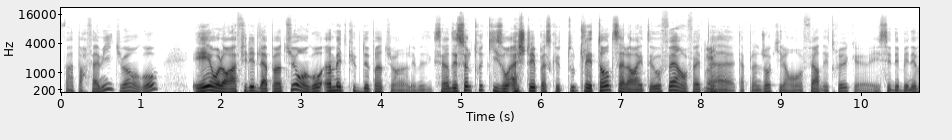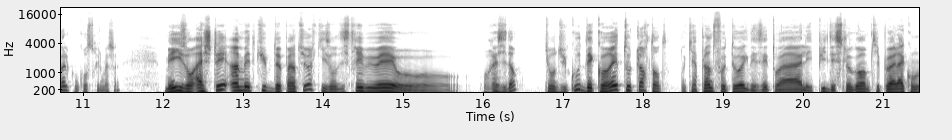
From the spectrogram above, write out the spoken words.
enfin, par famille, tu vois, en gros. Et on leur a filé de la peinture, en gros, un mètre cube de peinture. hein. C'est un des seuls trucs qu'ils ont acheté parce que toutes les tentes, ça leur a été offert, en fait. Ouais. T'as t'as plein de gens qui leur ont offert des trucs, euh, et c'est des bénévoles qui ont construit le machin. Mais ils ont acheté un mètre cube de peinture qu'ils ont distribué aux, aux résidents, qui ont du coup décoré toute leur tente. Donc il y a plein de photos avec des étoiles, et puis des slogans un petit peu à la con.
